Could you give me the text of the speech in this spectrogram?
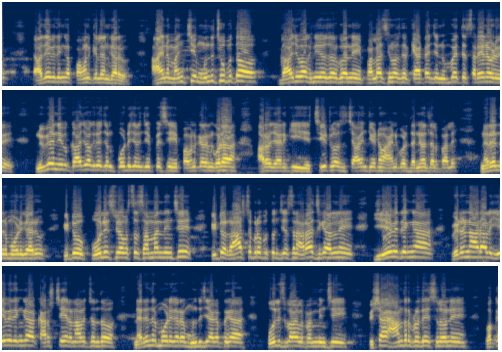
అదేవిధంగా పవన్ కళ్యాణ్ గారు ఆయన మంచి ముందు చూపుతో గాజువాగ్ నియోజకవర్గాన్ని పల్లా శ్రీనివాస్ గారు కేటాయించి నువ్వైతే సరైనవి నువ్వే నువ్వు గాజువాగ్ నియోజకవర్గం పోటీ చేయని చెప్పేసి పవన్ కళ్యాణ్ కూడా ఆ రోజు ఆయనకి ఈ సీటు కోసం ఛాలెంజ్ చేయడం ఆయన కూడా ధన్యవాదాలు తెలపాలి. నరేంద్ర మోడీ గారు ఇటు పోలీస్ వ్యవస్థ సంబంధించి ఇటు రాష్ట్ర ప్రభుత్వం చేసిన అరాచకాలని ఏ విధంగా విడనాడాలి ఏ విధంగా అరెస్ట్ చేయాలని ఆలోచనతో నరేంద్ర మోడీ గారు ముందు జాగ్రత్తగా పోలీస్ బలాలు పంపించి విశా ఆంధ్రప్రదేశ్లోనే ఒక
